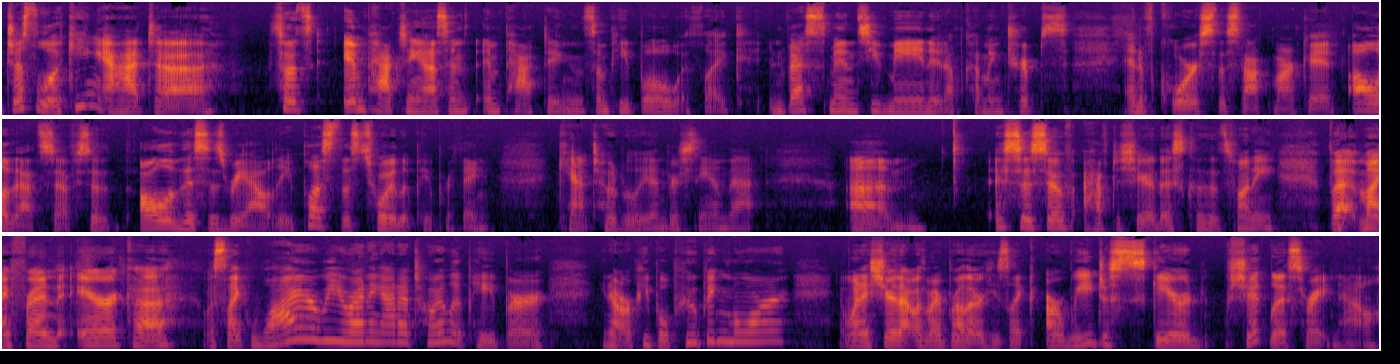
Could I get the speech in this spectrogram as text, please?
just looking at, uh, so it's impacting us and impacting some people with like investments you've made in upcoming trips, and of course the stock market, all of that stuff. So all of this is reality. Plus this toilet paper thing. Can't totally understand that. Um, it's just so I have to share this because it's funny. But my friend Erica was like, "Why are we running out of toilet paper? You know, are people pooping more?" And when I share that with my brother, he's like, "Are we just scared shitless right now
